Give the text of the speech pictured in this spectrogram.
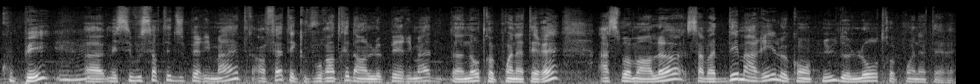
coupé, mhm. mais si vous sortez du périmètre, en fait, et que vous rentrez dans le périmètre d'un autre point d'intérêt, à ce moment-là, ça va démarrer le contenu de l'autre point d'intérêt.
